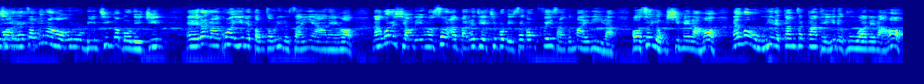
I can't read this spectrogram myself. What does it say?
谢。哦，你看，咱查囡仔吼有认真甲无认真，诶，咱刚看伊个动作，你就知影嘞吼。那我的小玲哦，所以安排咧这个节目，里说讲非常的卖力啦，哦，最用心的啦吼。咱讲有迄个工作，敢摕迄个副安的啦吼。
